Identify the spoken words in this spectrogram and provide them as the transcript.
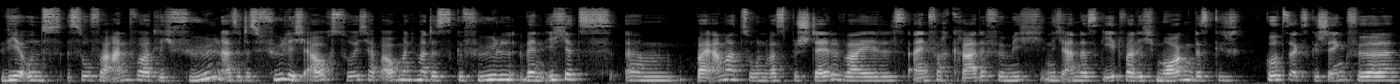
wir uns so verantwortlich fühlen. Also das fühle ich auch so. Ich habe auch manchmal das Gefühl, wenn ich jetzt ähm, bei Amazon was bestelle, weil es einfach gerade für mich nicht anders geht, weil ich morgen das Geburtstagsgeschenk für,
